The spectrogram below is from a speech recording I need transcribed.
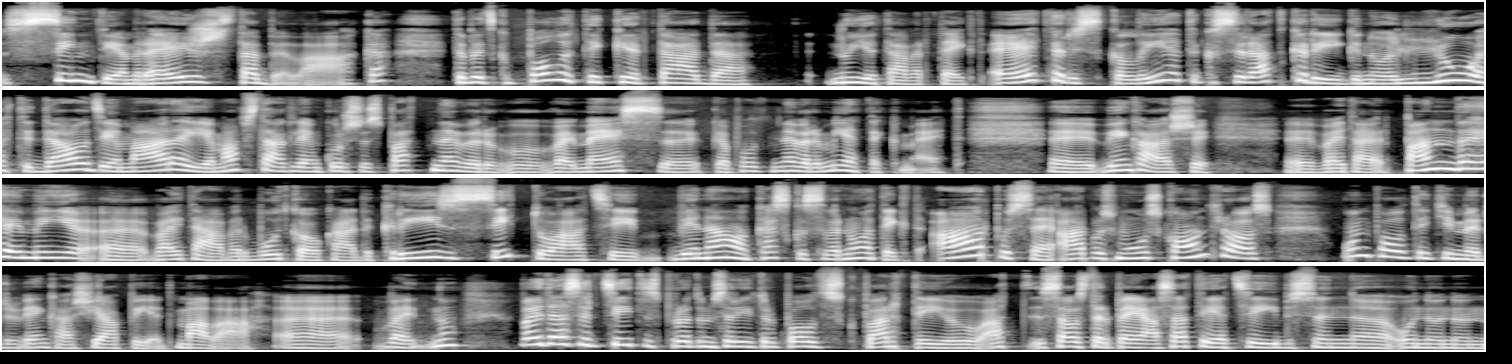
simtiem reižu stabilāka, tāpēc ka politika ir tāda nu, ja tā var teikt, ēteriska lieta, kas ir atkarīga no ļoti daudziem ārējiem apstākļiem, kurus es pat nevaru, vai mēs, kā politiķi, nevaram ietekmēt. E, vienkārši, e, vai tā ir pandēmija, vai tā var būt kaut kāda krīzes situācija, vienalga, kas, kas var notikt ārpusē, ārpus mūsu kontrols, un politiķim ir vienkārši jāpiet malā. Vai, nu, vai tas ir citas, protams, arī politisku partiju at, savstarpējās attiecības, un, un, un, un,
